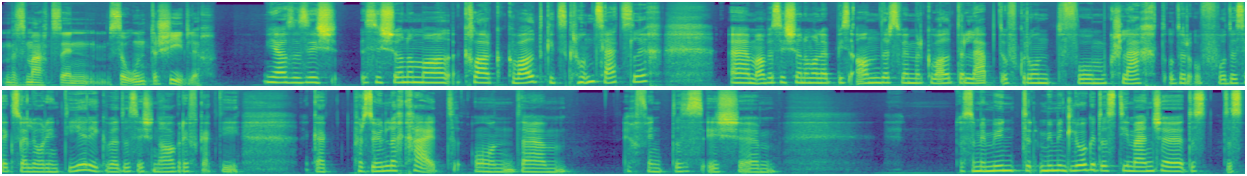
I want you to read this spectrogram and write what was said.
Was macht es denn so unterschiedlich? Ja, also es ist, es ist schon einmal, klar, Gewalt gibt es grundsätzlich, ähm, aber es ist schon einmal etwas anderes, wenn man Gewalt erlebt aufgrund vom Geschlecht oder von der sexuellen Orientierung, weil das ist ein Angriff gegen die, gegen die Persönlichkeit und ähm, ich finde, das ist ähm, also wir müssen, wir müssen schauen, dass die Menschen, dass, dass,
